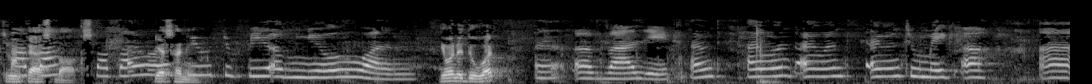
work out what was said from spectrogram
through Castbox. Yes, honey. you to be a new one. You want to do what? A, a valley. I want, I want, I want, I want to make a, a,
